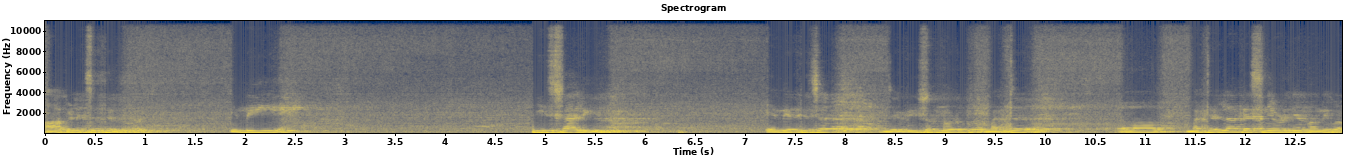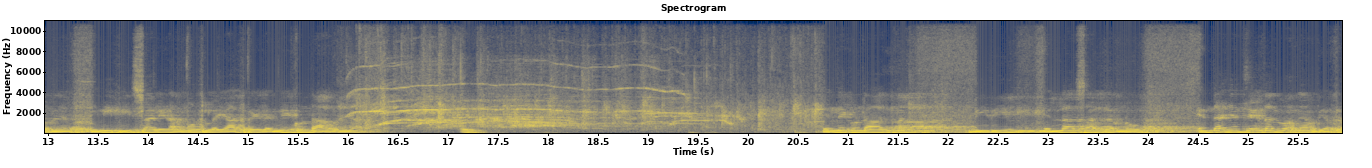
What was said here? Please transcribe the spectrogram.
ആ വെളിച്ചത്തിൽ ഇന്ന് ഈ പീസ് വാലിയിൽ എന്നെ എത്തിച്ച ജഗദീശ്വരനോടും മറ്റ് മറ്റെല്ലാ ഡെസ്റ്റിനിയോടും ഞാൻ നന്ദി പറഞ്ഞ് ഇനി പീസ് വാലിയുടെ അങ്ങോട്ടുള്ള യാത്രയിൽ എന്നെ കൊണ്ടാവുന്ന എന്നെ കൊണ്ടാകുന്ന രീതിയിൽ എല്ലാ സഹകരണവും എന്താ ഞാൻ ചെയ്യേണ്ടതെന്ന് പറഞ്ഞാൽ മതി. അത്ര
